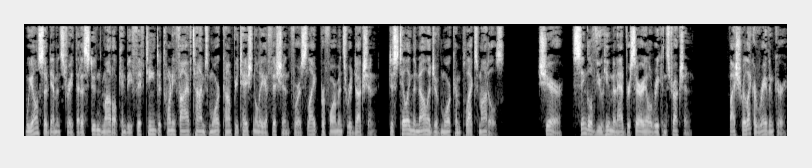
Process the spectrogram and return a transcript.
We also demonstrate that a student model can be 15 to 25 times more computationally efficient for a slight performance reduction, distilling the knowledge of more complex models. Share, Single-View Human Adversarial Reconstruction By Srilekha Ravankar,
